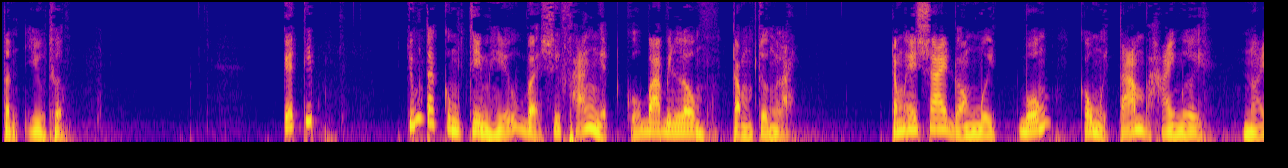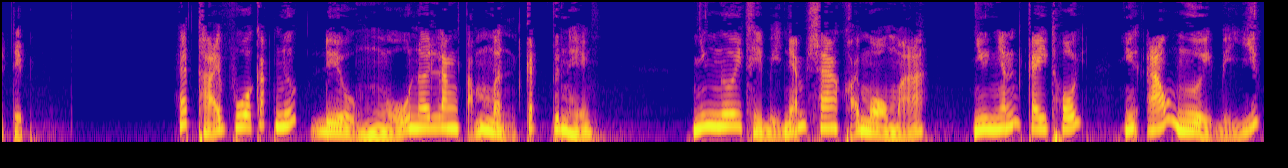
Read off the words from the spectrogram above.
tình yêu thương. Kế tiếp, chúng ta cùng tìm hiểu về sự phản nghịch của Babylon trong tương lai. Trong Esai đoạn 14, câu 18 và 20 nói tiếp. Hết thải vua các nước đều ngủ nơi lăng tẩm mình cách vinh hiển. Nhưng ngươi thì bị ném xa khỏi mồ mã, như nhánh cây thối, như áo người bị giết,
